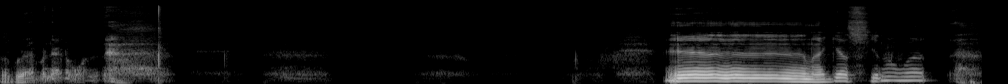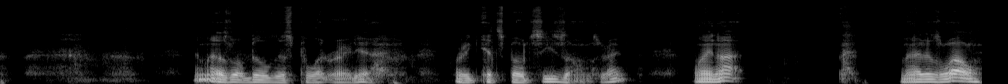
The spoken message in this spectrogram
I'll grab another one. And I guess, you know what? I might as well build this port right here. Where it hits both sea zones, right? Why not? Might as well.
